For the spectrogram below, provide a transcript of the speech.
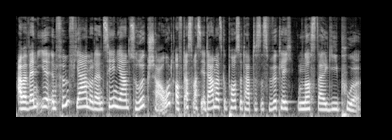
Aber wenn ihr in fünf Jahren oder in zehn Jahren zurückschaut auf das, was ihr damals gepostet habt, das ist wirklich Nostalgie pur.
